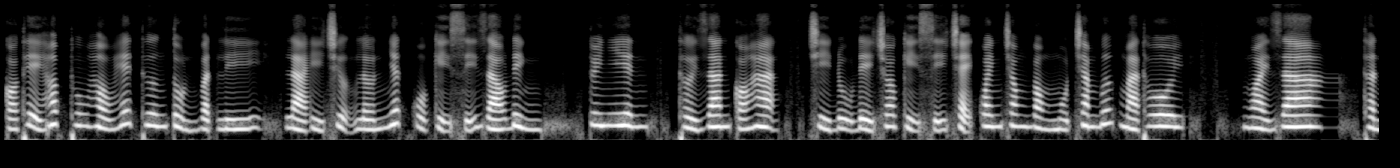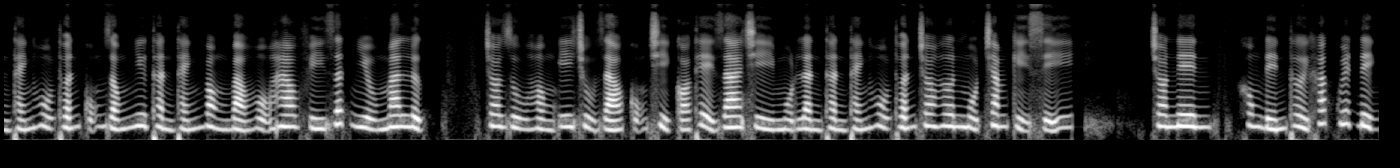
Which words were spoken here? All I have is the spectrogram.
có thể hấp thu hầu hết thương tổn vật lý, là ý trưởng lớn nhất của kỵ sĩ giáo đình. Tuy nhiên, thời gian có hạn, chỉ đủ để cho kỵ sĩ chạy quanh trong vòng 100 bước mà thôi. Ngoài ra, thần thánh hộ thuẫn cũng giống như thần thánh vòng bảo hộ hao phí rất nhiều ma lực. Cho dù Hồng Y chủ giáo cũng chỉ có thể gia trì một lần thần thánh hộ thuẫn cho hơn 100 kỵ sĩ. Cho nên, không đến thời khắc quyết định,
